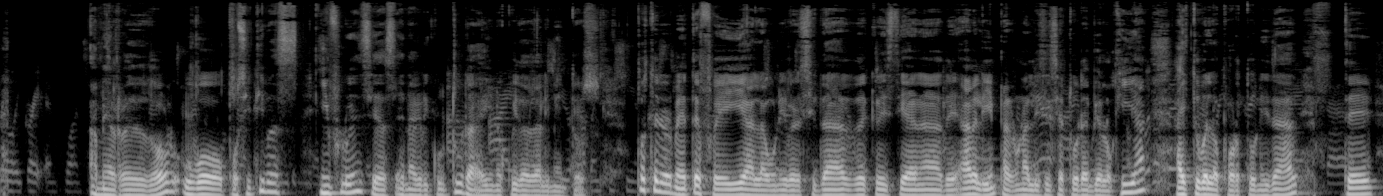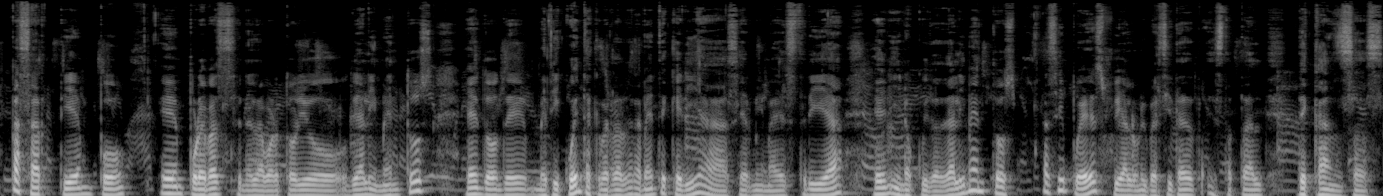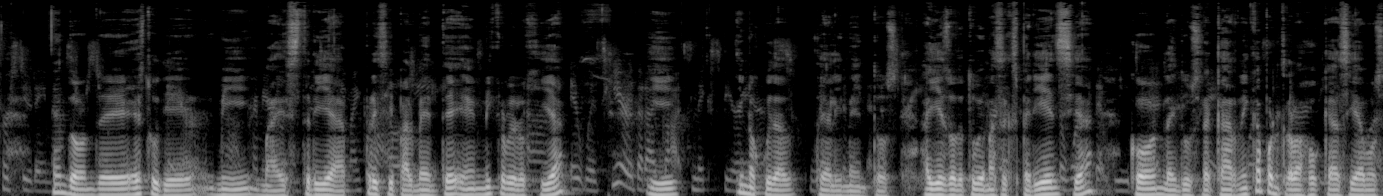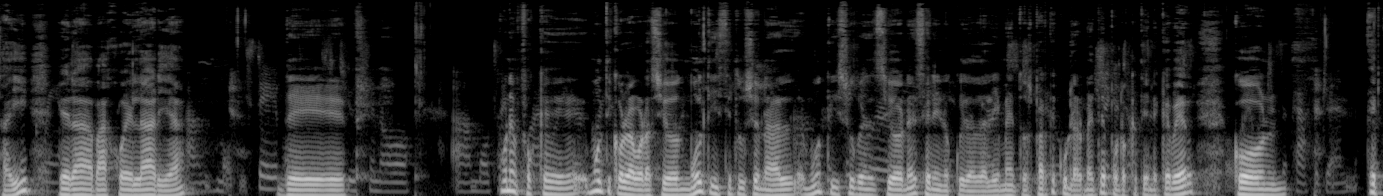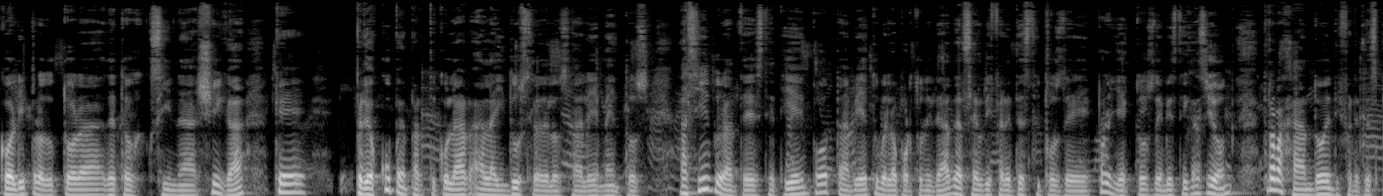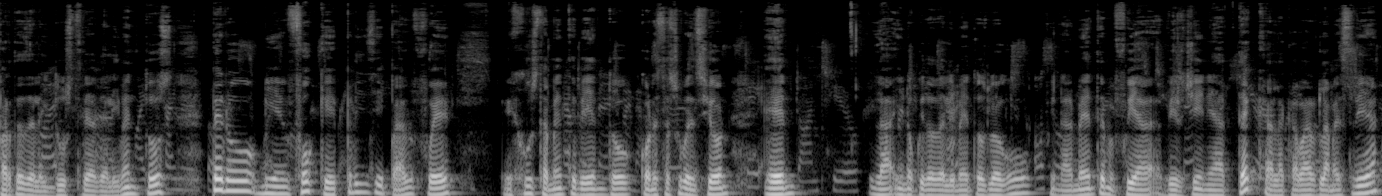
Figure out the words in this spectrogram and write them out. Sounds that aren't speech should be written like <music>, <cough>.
A mi alrededor hubo positivas influencias en agricultura e inocuidad de alimentos. Posteriormente fui a la Universidad Cristiana de Abilene para una licenciatura en biología. Ahí tuve la oportunidad de pasar tiempo en pruebas en el laboratorio de alimentos, en donde me di cuenta que verdaderamente quería hacer mi maestría en inocuidad de alimentos. Así pues, fui a la Universidad Estatal de Kansas, en donde estudié mi maestría principalmente en microbiología y inocuidad de alimentos. Ahí es donde tuve más experiencia con la industria cárnica por el trabajo que hacíamos ahí. Era bajo el área de un enfoque multicolaboración, multiinstitucional, multisubvenciones en inocuidad de alimentos, particularmente por lo que tiene que ver con E. coli, productora de toxina Shiga, que preocupa en particular a la industria de los alimentos. Así, durante este tiempo también tuve la oportunidad de hacer diferentes tipos de proyectos de investigación, trabajando en diferentes partes de la industria de alimentos, pero mi enfoque principal fue eh, justamente viendo con esta subvención en la inocuidad de alimentos. Luego, finalmente, me fui a Virginia Tech al acabar la maestría,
